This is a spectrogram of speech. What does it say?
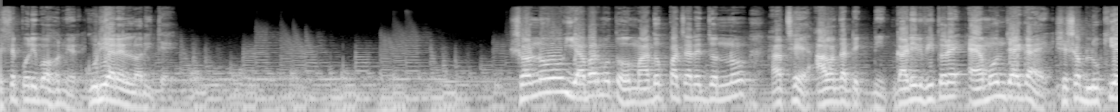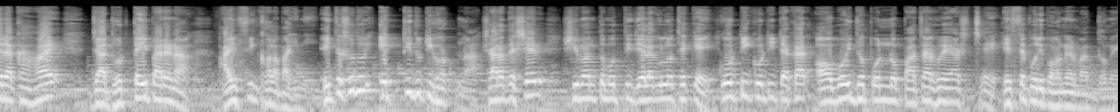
এসে পরিবহনের কুরিয়ারের লরিতে। স্বর্ণ ও ইয়াবার মতো মাদক পাচারের জন্য আছে আলাদা টেকনিক গাড়ির ভিতরে এমন জায়গায় সেসব লুকিয়ে রাখা হয় যা ধরতেই পারে না আইন শৃঙ্খলা বাহিনী। এই তো শুধু একটি দুটি ঘটনা। সারা দেশের সীমান্তবর্তী জেলাগুলো থেকে কোটি কোটি টাকার অবৈধ পণ্য পাচার হয়ে আসছে এসে পরিবহনের মাধ্যমে।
